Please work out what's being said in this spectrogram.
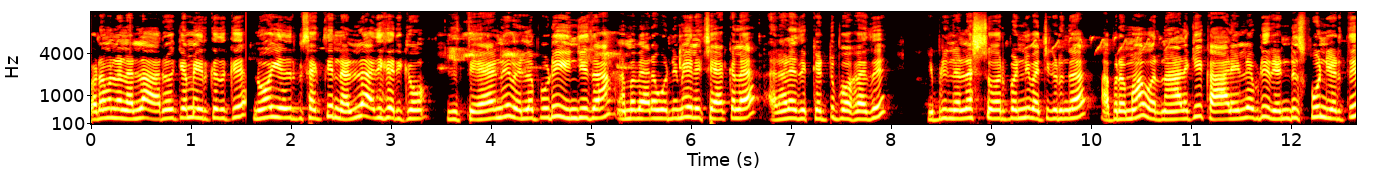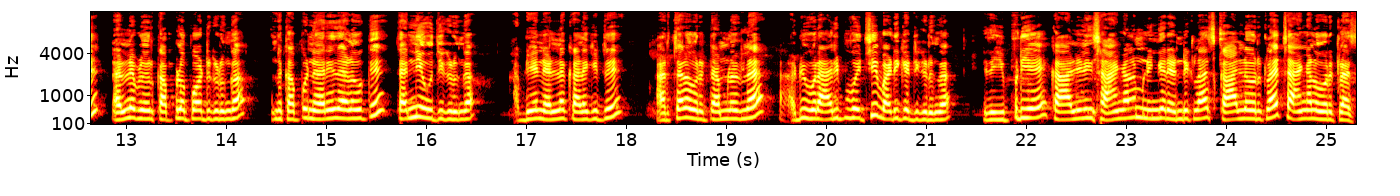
உடம்புல நல்லா ஆரோக்கியமாக இருக்கிறதுக்கு நோய் எதிர்ப்பு சக்தி நல்லா அதிகரிக்கும். இது தேன் வெள்ளைப்பூடி இஞ்சி தான். நம்ம வேறு ஒன்றுமே இல்லை சேர்க்கலை. அதனால் இது கெட்டு போகாது. இப்படி நல்லா ஸ்டோர் பண்ணி வச்சுக்கிடுங்க. அப்புறமா ஒரு நாளைக்கு காலையில் இப்படி ரெண்டு ஸ்பூன் எடுத்து நல்லா இப்படி ஒரு கப்பில் போட்டுக்கிடுங்க. அந்த கப்பு நிறைய அளவுக்கு தண்ணியை ஊற்றிக்கிடுங்க அப்படியே நல்லா கலக்கிட்டு அடுத்தால ஒரு டம்ளரில் அப்படி ஒரு அரிப்பு வச்சு வடிகட்டிக்கிடுங்க இது இப்படியே காலையிலையும் சாயங்காலம் நீங்கள் ரெண்டு கிளாஸ் காலையில் ஒரு கிளாஸ் சாயங்காலம் ஒரு கிளாஸ்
